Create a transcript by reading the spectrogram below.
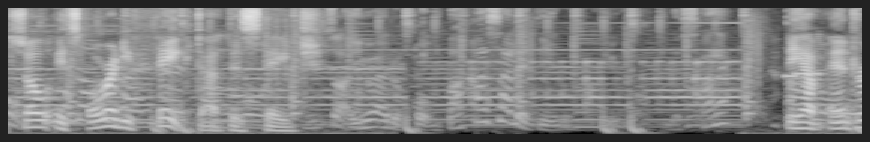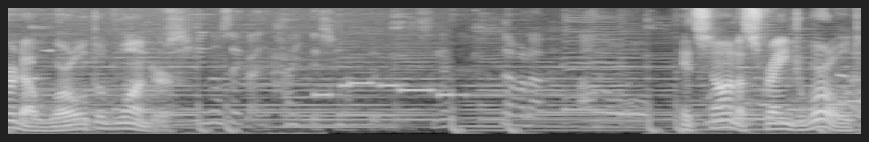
So it's already faked at this stage. They have entered a world of wonder. It's not a strange world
